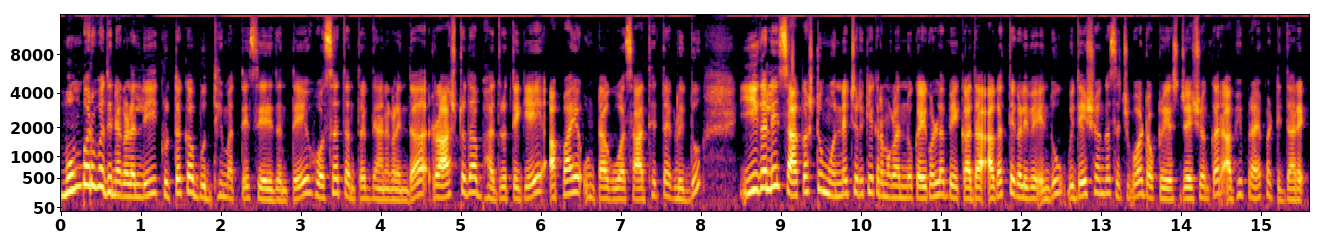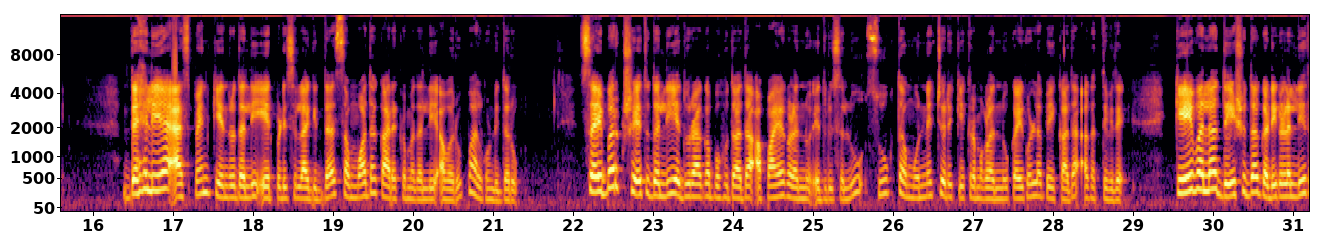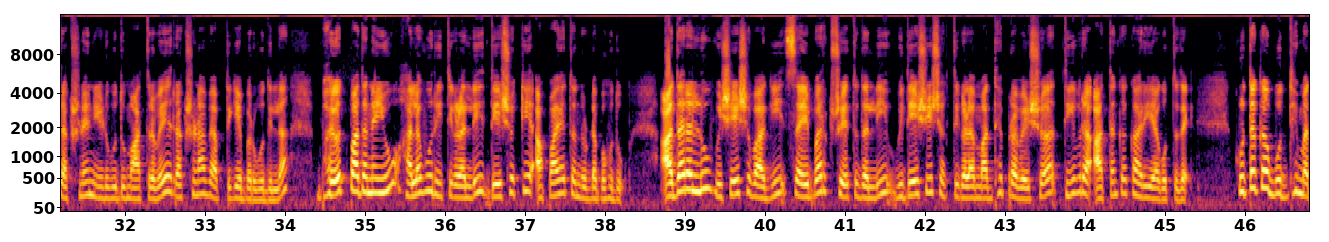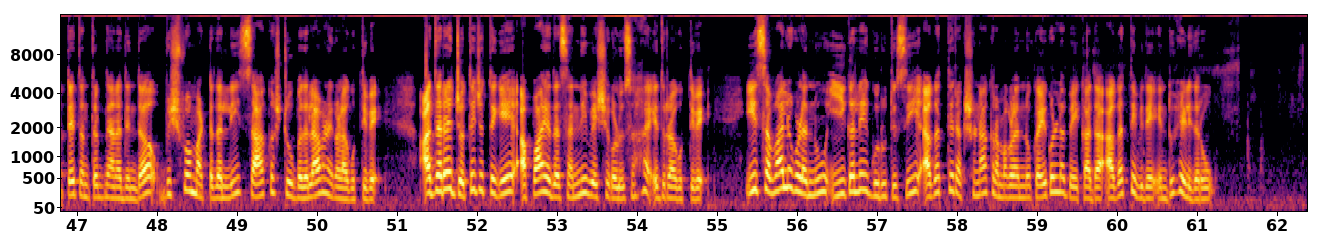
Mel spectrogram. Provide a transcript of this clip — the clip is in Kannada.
ಮುಂಬರುವ ದಿನಗಳಲ್ಲಿ ಕೃತಕ ಬುದ್ಧಿಮತ್ತೆ ಸೇರಿದಂತೆ ಹೊಸ ತಂತ್ರಜ್ಞಾನಗಳಿಂದ ರಾಷ್ಟ್ರದ ಭದ್ರತೆಗೆ ಅಪಾಯ ಉಂಟಾಗುವ ಸಾಧ್ಯತೆಗಳಿದ್ದು, ಈಗಲೇ ಸಾಕಷ್ಟು ಮುನ್ನೆಚ್ಚರಿಕೆ ಕ್ರಮಗಳನ್ನು ಕೈಗೊಳ್ಳಬೇಕಾದ ಅಗತ್ಯಗಳಿವೆ ಎಂದು ವಿದೇಶಾಂಗ ಸಚಿವ ಡಾ. ಎಸ್. ಜಯಶಂಕರ್ ಅಭಿಪ್ರಾಯಪಟ್ಟಿದ್ದಾರೆ. ದೆಹಲಿಯ ಆಸ್ಪೆನ್ ಕೇಂದ್ರದಲ್ಲಿ ಏರ್ಪಡಿಸಲಾಗಿದ್ದ ಸಂವಾದ ಕಾರ್ಯಕ್ರಮದಲ್ಲಿ ಅವರು ಪಾಲ್ಗೊಂಡಿದ್ದರು. ಸೈಬರ್ ಕ್ಷೇತ್ರದಲ್ಲಿ ಎದುರಾಗಬಹುದಾದ ಅಪಾಯಗಳನ್ನು ಎದುರಿಸಲು ಸೂಕ್ತ ಮುನ್ನೆಚ್ಚರಿಕೆ ಕ್ರಮಗಳನ್ನು ಕೈಗೊಳ್ಳಬೇಕಾದ ಅಗತ್ಯವಿದೆ. ಕೇವಲ ದೇಶದ ಗಡಿಗಳಲ್ಲಿ ರಕ್ಷಣೆ ನೀಡುವುದು ಮಾತ್ರವೇ ರಕ್ಷಣಾ ವ್ಯಾಪ್ತಿಗೆ ಬರುವುದಿಲ್ಲ. ಭಯೋತ್ಪಾದನೆಯು ಹಲವು ರೀತಿಗಳಲ್ಲಿ ದೇಶಕ್ಕೆ ಅಪಾಯ ತಂದೊಡ್ಡಬಹುದು. ಅದರಲ್ಲೂ ವಿಶೇಷವಾಗಿ ಸೈಬರ್ ಕ್ಷೇತ್ರದಲ್ಲಿ ವಿದೇಶಿ ಶಕ್ತಿಗಳ ಮಧ್ಯಪ್ರವೇಶ ತೀವ್ರ ಆತಂಕಕಾರಿಯಾಗುತ್ತದೆ. ಕೃತಕ ಬುದ್ಧಿಮತ್ತೆ ತಂತ್ರಜ್ಞಾನದಿಂದ ವಿಶ್ವ ಮಟ್ಟದಲ್ಲಿ ಸಾಕಷ್ಟು ಬದಲಾವಣೆಗಳಾಗುತ್ತಿವೆ. ಅದರ ಜೊತೆ ಜೊತೆಗೆ ಅಪಾಯದ ಸನ್ನಿವೇಶಗಳು ಸಹ ಎದುರಾಗುತ್ತಿವೆ. ಈ ಸವಾಲುಗಳನ್ನು ಈಗಲೇ ಗುರುತಿಸಿ ಅಗತ್ಯ ರಕ್ಷಣಾ ಕ್ರಮಗಳನ್ನು ಕೈಗೊಳ್ಳಬೇಕಾದ ಅಗತ್ಯವಿದೆ ಎಂದು ಹೇಳಿದರು.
